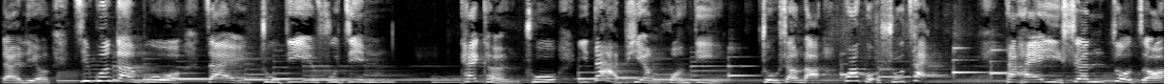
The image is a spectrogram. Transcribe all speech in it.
带领机关干部在驻地附近开垦出一大片荒地，种上了瓜果蔬菜。他还以身作则，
